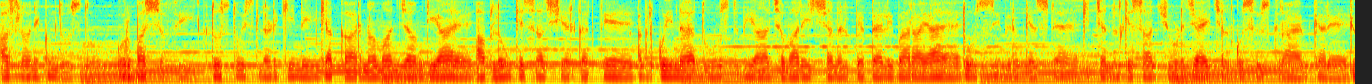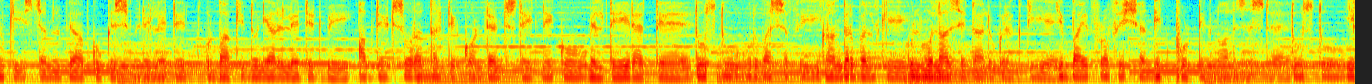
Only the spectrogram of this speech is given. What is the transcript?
अस्सलाम दोस्तों उर्बा शफीक दोस्तों, इस लड़की ने क्या कारनामा अंजाम दिया है? आप लोगों के साथ शेयर करते हैं। अगर कोई नया दोस्त भी आज हमारे इस चैनल पे पहली बार आया है तो उससे भी रिक्वेस्ट है कि चैनल के साथ जुड़ जाए चैनल को सब्सक्राइब करे, क्योंकि इस चैनल पे आपको कश्मीर रिलेटेड और बाकी दुनिया रिलेटेड भी अपडेट्स और अथेंटिक कंटेंट्स देखने को मिलते ही रहते हैं। दोस्तों, उर्वा शफी गांधरबल के गुलमुला से ताल्लुक रखती है। ये बाई प्रोफेशन एक फ़ूड टेक्नोलॉजिस्ट है। दोस्तों, ये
